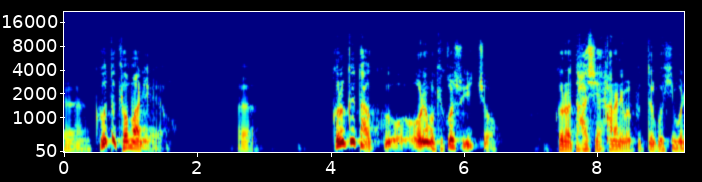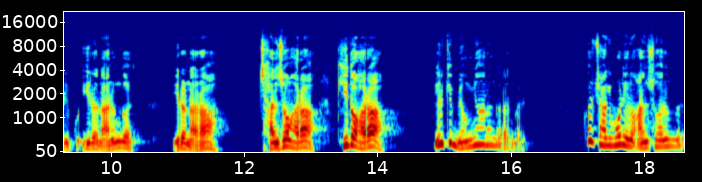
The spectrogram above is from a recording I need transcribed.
예, 그것도 교만이에요. 예. 그렇게 다 그 어려움을 겪을 수 있죠. 그러나 다시 하나님을 붙들고 힘을 입고 일어나는 것, 일어나라, 찬송하라, 기도하라, 이렇게 명령하는 거란 말이에요. 그래서 자기 머리에 안수하는 거예요.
